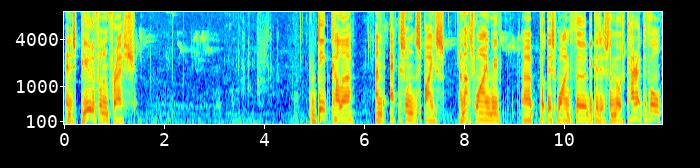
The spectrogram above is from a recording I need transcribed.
and it's beautiful and fresh. Deep colour and excellent spice. And that's why we've uh, put this wine third because it's the most characterful.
